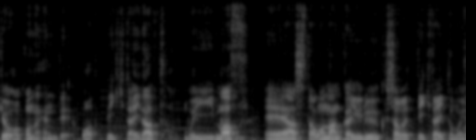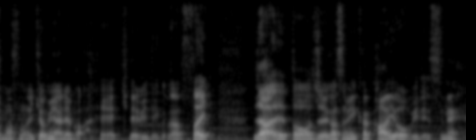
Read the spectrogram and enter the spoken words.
今日はこの辺で終わっていきたいなと思います。えー、明日もなんかゆるーく喋っていきたいと思いますので、興味あれば、えー、来てみてください。じゃあ、えっ、ー、と、10月3日火曜日ですね。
